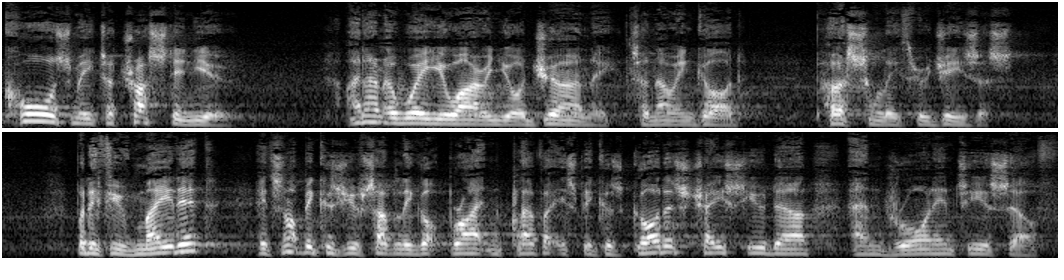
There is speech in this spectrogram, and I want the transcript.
cause me to trust in you. I don't know where you are in your journey to knowing God personally through Jesus. But if you've made it, it's not because you've suddenly got bright and clever, it's because God has chased you down and drawn him to yourself.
